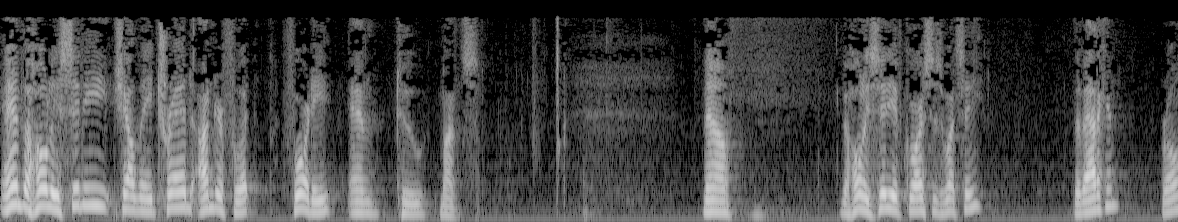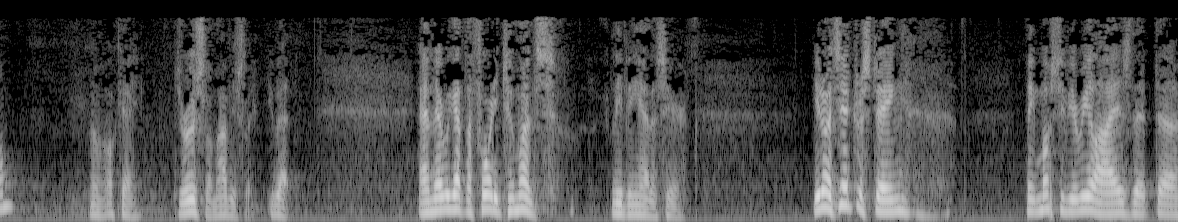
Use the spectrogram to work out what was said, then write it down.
and the holy city shall they tread underfoot forty and two months. Now, the holy city, of course, is what city? The Vatican? Rome? Oh, okay. Jerusalem, obviously. You bet. And there we got the 42 months leaping at us here. You know, it's interesting. I think most of you realize that uh,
